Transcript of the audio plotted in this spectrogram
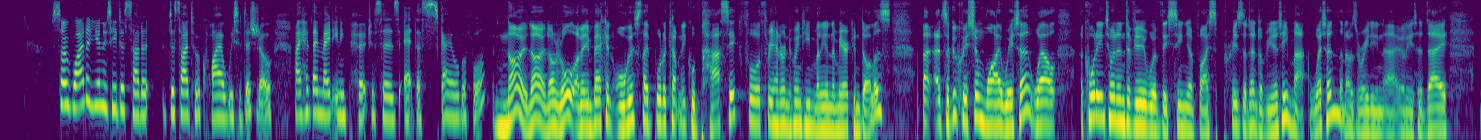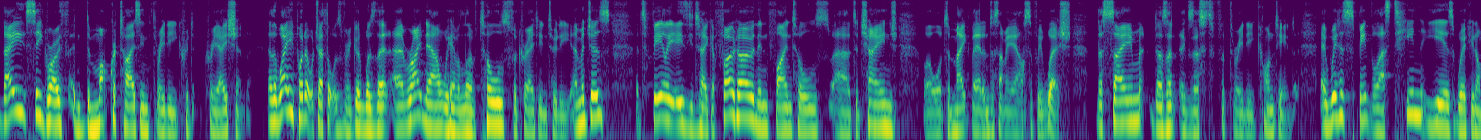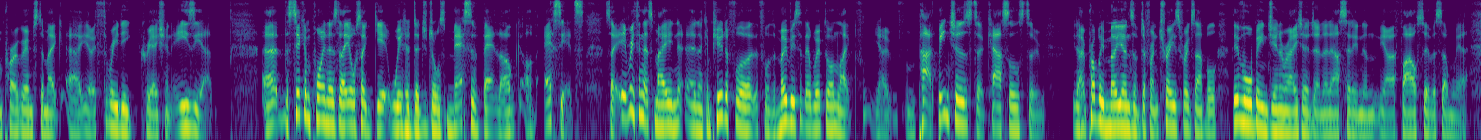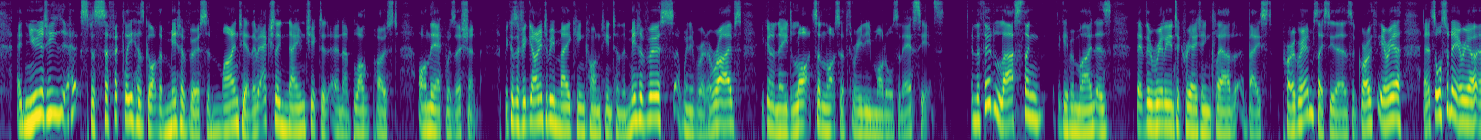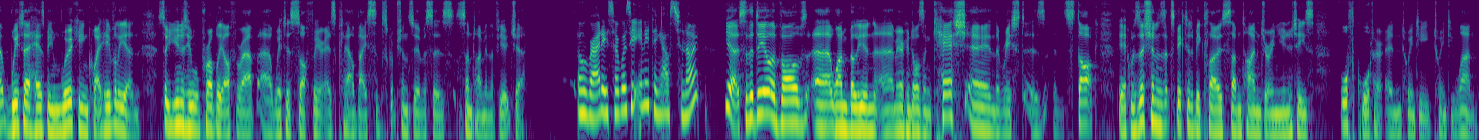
So why did Unity decide decide to acquire Weta Digital? Like, have they made any purchases at this scale before? No, no, not at all. I mean, back in August, they bought a company called Parsec for 320 million American dollars. But it's a good question. Why Weta? Well, according to an interview with the senior vice president of Unity, Marc Whitten, that I was reading uh, earlier today, they see growth in democratizing 3D cre- creation. Now, the way he put it, which I thought was very good, was that uh, right now we have a lot of tools for creating 2D images. It's fairly easy to take a photo and then find tools uh, to change or to make that into something else if we wish. The same doesn't exist for 3D content. And Weta has spent the last 10 years working on programs to make uh, you know 3D creation easier. Uh, the second point is they also get Weta Digital's massive backlog of assets. So everything that's made in a computer for for the movies that they worked on, like you know from park benches to castles to you know probably millions of different trees, for example, they've all been generated and are now sitting in you know a file server somewhere. And Unity specifically has got the metaverse in mind here. They've actually name checked it in a blog post on the acquisition. Because if you're going to be making content in the metaverse whenever it arrives, you're going to need lots and lots of 3D models and assets. And the third and last thing to keep in mind is that they're really into creating cloud based programs. They see that as a growth area. And it's also an area Weta has been working quite heavily in. So Unity will probably offer up uh, Weta's software as cloud based subscription services sometime in the future. Alrighty. So, was there anything else to note? Yeah, so the deal involves uh, 1 billion uh, American dollars in cash and the rest is in stock. The acquisition is expected to be closed sometime during Unity's fourth quarter in 2021.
